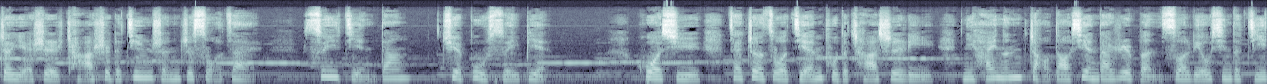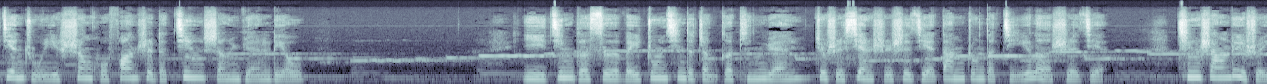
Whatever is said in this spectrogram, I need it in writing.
这也是茶室的精神之所在，虽简单却不随便。或许在这座简朴的茶室里，你还能找到现代日本所流行的极简主义生活方式的精神源流。以金阁寺为中心的整个庭园，就是现实世界当中的极乐世界。青山绿水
